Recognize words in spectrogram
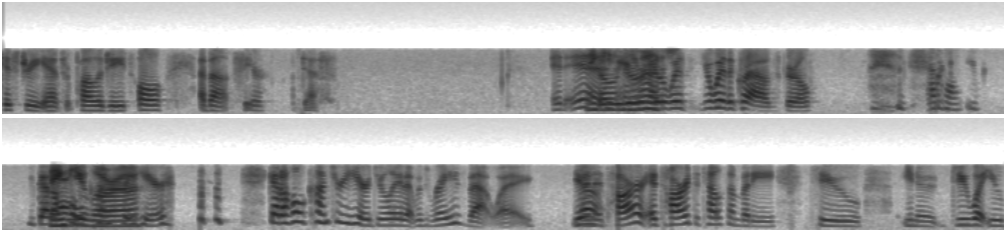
history, anthropology. It's all about fear of death. It is. Thank so you you're, much. you're with you're with the crowds, girl. Okay. you, you've got Thank a whole you, Laura. country here. got a whole country here, Julia, that was raised that way. Yeah. And it's hard it's hard to tell somebody to you know do what you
